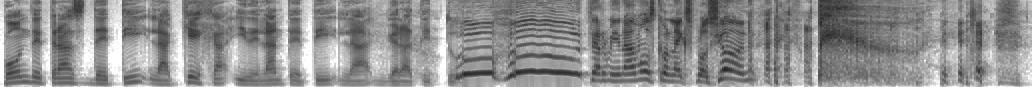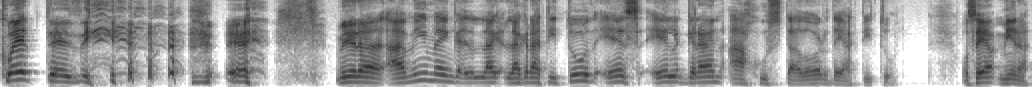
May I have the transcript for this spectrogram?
Pon detrás de ti la queja y delante de ti la gratitud. terminamos con la explosión. Cuentes. Eh, mira, a mí me, la, la gratitud es el gran ajustador de actitud. O sea, mira,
